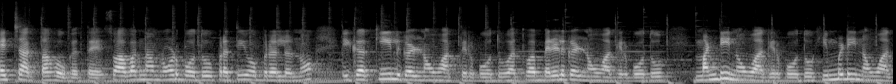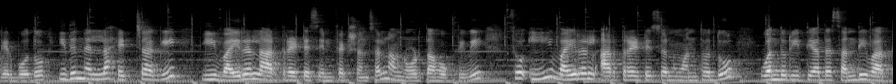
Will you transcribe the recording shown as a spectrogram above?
ಹೆಚ್ಚಾಗ್ತಾ ಹೋಗುತ್ತೆ. ಸೊ ಅವಾಗ ನಾವು ನೋಡ್ಬೋದು ಪ್ರತಿಯೊಬ್ಬರಲ್ಲೂ ಈಗ ಕೀಲ್ಗಳು ನೋವು ಆಗ್ತಿರ್ಬೋದು ಅಥವಾ ಬೆರಳುಗಳ ನೋವು ಆಗಿರ್ಬೋದು ಮಂಡಿ ನೋವು ಆಗಿರ್ಬೋದು ಹಿಮ್ಮಡಿ ನೋವು ಆಗಿರ್ಬೋದು ಇದನ್ನೆಲ್ಲ ಹೆಚ್ಚಾಗಿ ಈ ವೈರಲ್ ಆರ್ಥರೈಟಿಸ್ ಇನ್ಫೆಕ್ಷನ್ಸಲ್ಲಿ ನಾವು ನೋಡ್ತಾ ಹೋಗ್ತೀವಿ. ಸೊ ಈ ವೈರಲ್ ಆರ್ಥರೈಟಿಸ್ ಅನ್ನುವಂಥದ್ದು ಒಂದು ರೀತಿಯಾದ ಸಂಧಿವಾತ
